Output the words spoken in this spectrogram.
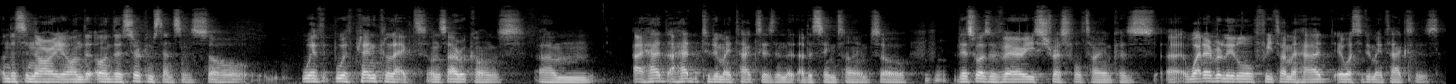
on the scenario, on the on the circumstances. So with with Play and Collect on CyberKongz, um, I had I had to do my taxes the, at the same time. So mm-hmm. this was a very stressful time because uh, whatever little free time I had, it was to do my taxes.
